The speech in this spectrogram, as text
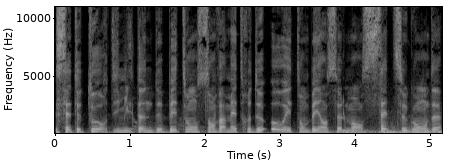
Cette tour, 10 000 tonnes de béton, 120 mètres de haut, est tombée en seulement 7 secondes.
